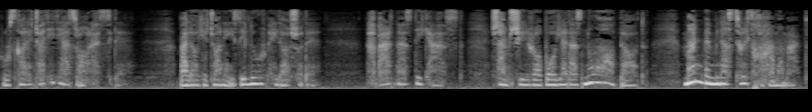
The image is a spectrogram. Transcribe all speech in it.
روزگار جدیدی از راه رسیده. بلای جان ایزیلدور پیدا شده. نبرد نزدیک است. شمشیر را باید از نو آب داد. من به میناس تیریت خواهم آمد.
